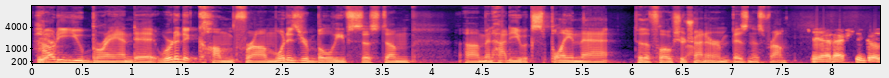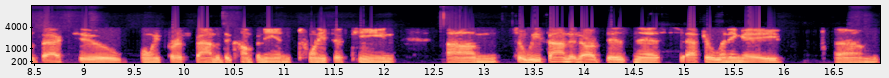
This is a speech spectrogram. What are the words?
How yeah. do you brand it? Where did it come from? What is your belief system? Um, and how do you explain that to the folks you're trying to earn business from? Yeah, it actually goes back to when we first founded the company in 2015. Um, so we founded our business after winning a um,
